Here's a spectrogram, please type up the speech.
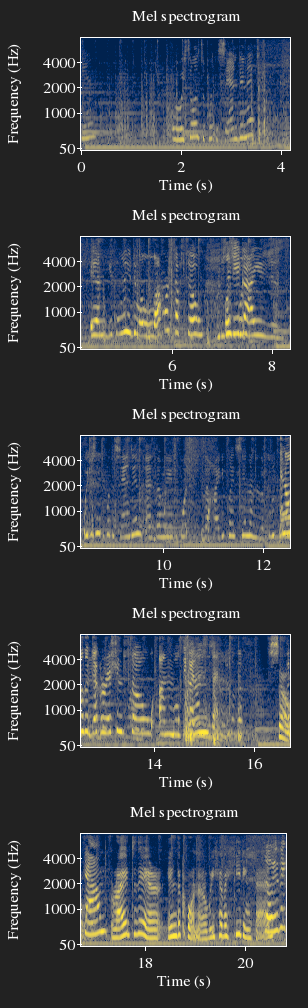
See him? Well, we still need to put the sand in it. And we can really do a lot more stuff, so We just we'll need see to you put- guys We just need to put the sand in, and then we need to put the hidey place in, and the food. and all the decorations. So um, we'll see you guys then. So down. right there in the corner we have a heating pad. So if you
